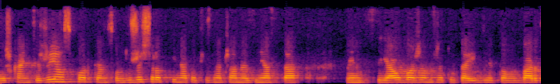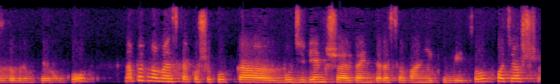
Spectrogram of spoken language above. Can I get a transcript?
mieszkańcy żyją sportem, są duże środki na to przeznaczone z miasta, więc ja uważam, że tutaj idzie to w bardzo dobrym kierunku. Na pewno męska koszykówka budzi większe zainteresowanie kibiców, chociaż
